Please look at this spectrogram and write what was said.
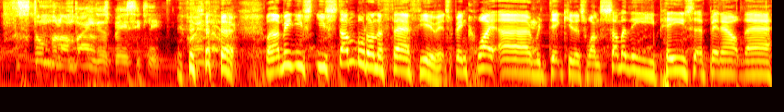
stumble on bangers basically. Put it that way. well, I mean, you you stumbled on a fair few. It's been quite a ridiculous one. Some of the EPs that have been out there,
